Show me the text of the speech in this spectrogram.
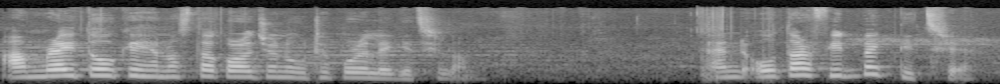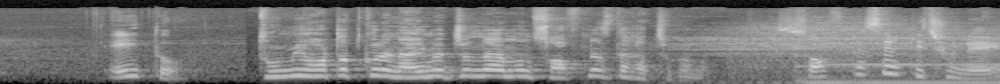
আমরাই তো ওকে হেনস্থা করার জন্য উঠে পড়ে লেগেছিলাম। অ্যান্ড ও তার ফিডব্যাক দিচ্ছে। এই তো। তুমি হঠাৎ করে নাইমের জন্য এমন সফটনেস দেখাচ্ছ কেন? সফটনেসের কিছু নেই।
